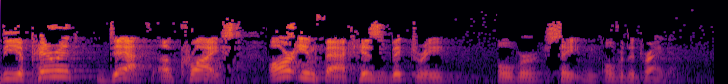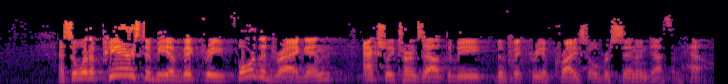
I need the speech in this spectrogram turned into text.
the apparent death of Christ, are in fact his victory over Satan, over the dragon. And so what appears to be a victory for the dragon actually turns out to be the victory of Christ over sin and death and hell.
